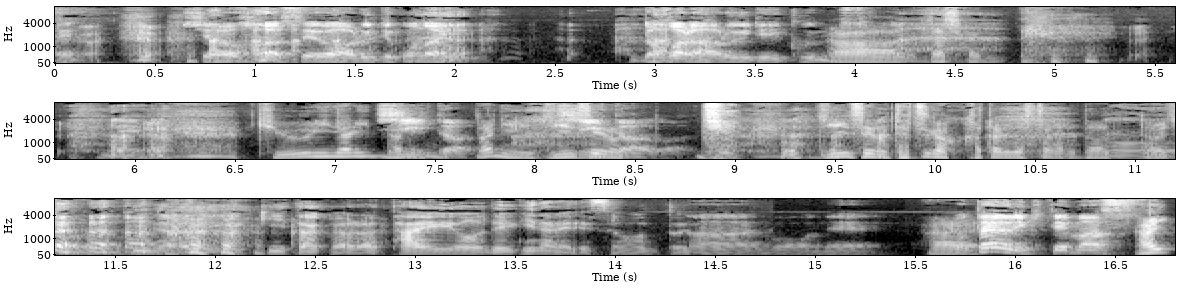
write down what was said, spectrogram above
ね？幸せは歩いてこない。だから歩いていくんですよ。ああ、確かに。ね。急に何、何チーター。何人チ生の、ーターが。人生の哲学語り出したから大丈夫。いきなり来たから対応できないですよ、本当に。ああ、もうね。はい。お便り来てます。はい。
